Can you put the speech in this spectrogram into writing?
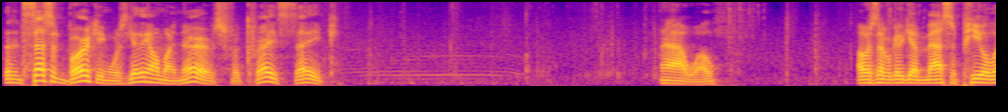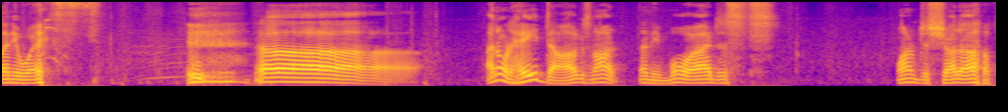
That incessant barking was getting on my nerves, for Christ's sake. Ah, well. I was never gonna get mass appeal anyways. uh, I don't hate dogs, not anymore. I just want them to shut up.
